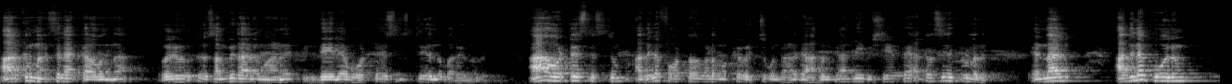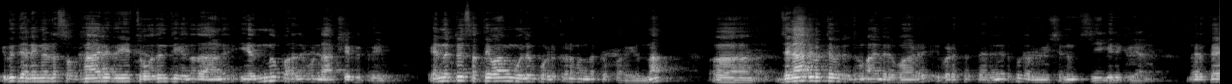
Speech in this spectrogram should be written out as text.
ആർക്കും മനസ്സിലാക്കാവുന്ന ഒരു സംവിധാനമാണ് ഇന്ത്യയിലെ വോട്ടേഴ്സ് ലിസ്റ്റ് എന്ന് പറയുന്നത്. ആ വോട്ടേഴ്സ് ലിസ്റ്റും അതിലെ ഫോട്ടോകളും ഒക്കെ വെച്ചുകൊണ്ടാണ് രാഹുൽ ഗാന്ധി വിഷയത്തെ അഡ്രസ് ചെയ്തിട്ടുള്ളത്. എന്നാൽ അതിനെ പോലും ഇത് ജനങ്ങളുടെ സ്വകാര്യതയെ ചോദ്യം ചെയ്യുന്നതാണ് എന്ന് പറഞ്ഞുകൊണ്ട് ആക്ഷേപിക്കുകയും എന്നിട്ട് സത്യവാങ്മൂലം കൊടുക്കണമെന്നൊക്കെ പറയുന്ന ജനാധിപത്യ വിരുദ്ധമായ നിലപാട് ഇവിടുത്തെ തെരഞ്ഞെടുപ്പ് കമ്മീഷനും സ്വീകരിക്കുകയാണ്. നേരത്തെ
